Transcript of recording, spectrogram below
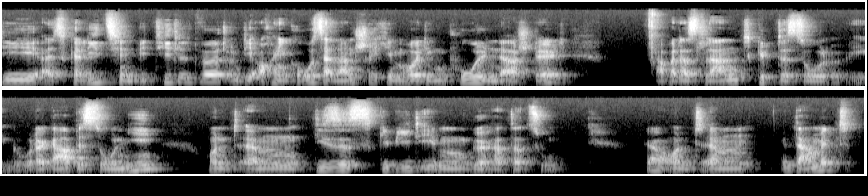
die als Galizien betitelt wird und die auch ein großer Landstrich im heutigen Polen darstellt. Aber das Land gibt es so oder gab es so nie. Und ähm, dieses Gebiet eben gehört dazu. Ja, und ähm, damit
